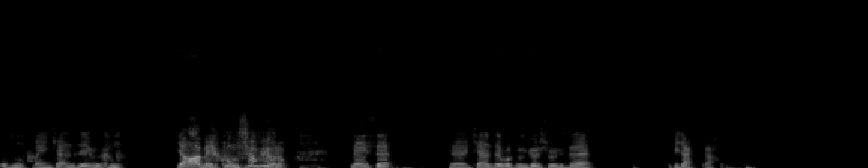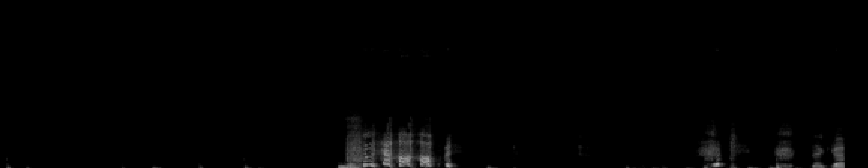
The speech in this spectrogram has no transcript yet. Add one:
unutmayın. Kendinize iyi bakın. Ya abi konuşamıyorum. Neyse. Ee, kendinize bakın. Görüşmek üzere. Bir dakika. Bu ne abi? Dakika.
